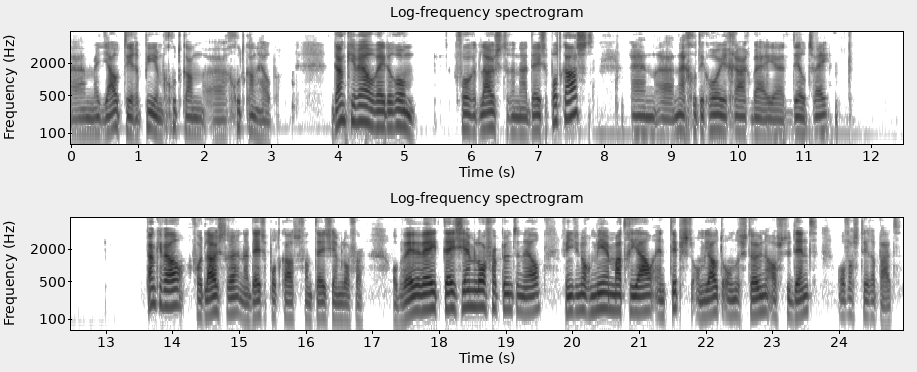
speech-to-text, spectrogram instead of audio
uh, met jouw therapie hem goed kan, goed kan helpen. Dankjewel wederom voor het luisteren naar deze podcast. En nou goed, ik hoor je graag bij deel 2. Dankjewel voor het luisteren naar deze podcast van TCM Loffer. Op www.tcmloffer.nl vind je nog meer materiaal en tips om jou te ondersteunen als student of als therapeut.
